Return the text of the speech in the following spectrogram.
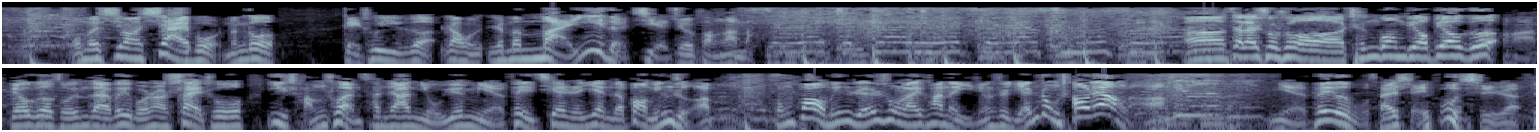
我们希望下一步能够给出一个让人们满意的解决方案吧。呃，再来说说陈光标彪哥啊，彪哥昨天在微博上晒出一长串参加纽约免费千人宴的报名者，从报名人数来看呢，已经是严重超量了啊！免费的午餐谁不吃啊？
